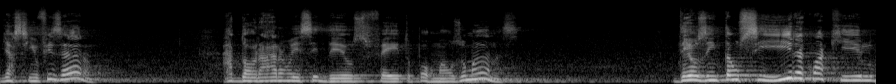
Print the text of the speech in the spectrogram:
E assim o fizeram. Adoraram esse Deus feito por mãos humanas. Deus então se ira com aquilo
